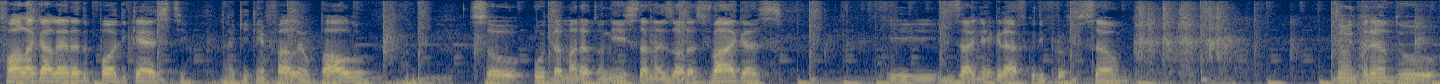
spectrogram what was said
Fala galera do podcast. Aqui quem fala é o Paulo, Sou ultramaratonista nas horas vagas e designer gráfico de profissão. Estou entrando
